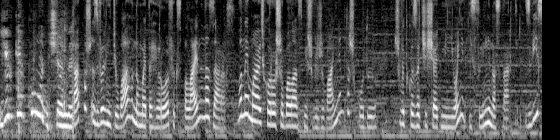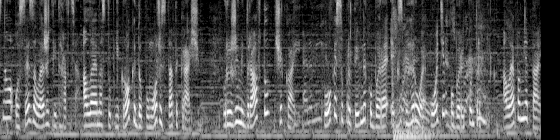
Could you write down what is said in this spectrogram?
яке кончене. Також зверніть увагу на метагероїв Експалайна на зараз. Вони мають хороший баланс між виживанням та шкодою. Швидко зачищають міньйонів і сильні на старті. Звісно, усе залежить від гравця, але наступні кроки допоможуть стати кращим. У режимі драфту чекай, поки супротивник обере експгероя, потім обери контрпік. Але пам'ятай,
